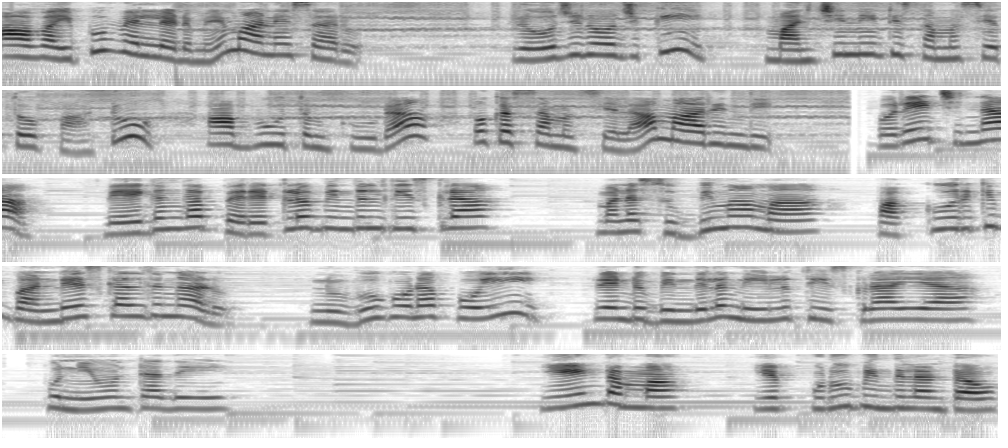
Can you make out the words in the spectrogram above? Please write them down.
ఆ వైపు వెళ్ళడమే మానేశారు. రోజురోజుకి మంచినీటి సమస్యతో పాటు ఆ భూతం కూడా ఒక సమస్యలా మారింది. ఒరే చిన్న వేగంగా పెరట్లో బిందులు తీసుకురా. మన సుబ్బి మామ పక్కూరికి బండేసుకెళ్తున్నాడు. నువ్వు కూడా పోయి రెండు బిందెల నీళ్ళు తీసుకురా అయ్యా. పుణ్యం ఉంటది. ఏంటమ్మా ఎప్పుడూ బిందెలంటావు?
